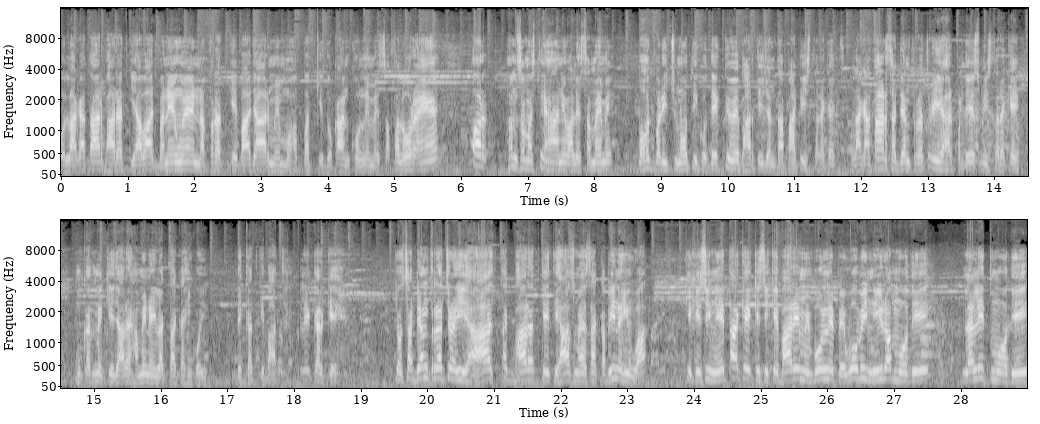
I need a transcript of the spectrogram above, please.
वो लगातार भारत की आवाज़ बने हुए हैं, नफ़रत के बाज़ार में मोहब्बत की दुकान खोलने में सफल हो रहे हैं और हम समझते हैं आने वाले समय में बहुत बड़ी चुनौती को देखते हुए भारतीय जनता पार्टी इस तरह के लगातार षड्यंत्र रच रही है। हर प्रदेश में इस तरह के मुकदमे किए जा रहे हैं। हमें नहीं लगता कहीं कोई दिक्कत की बात है। लेकर के जो षड्यंत्र रच रही है, आज तक भारत के इतिहास में ऐसा कभी नहीं हुआ कि किसी नेता के, किसी के बारे में बोलने पे वो भी नीरव मोदी ललित मोदी,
